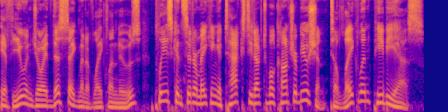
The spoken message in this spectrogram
If you enjoyed this segment of Lakeland News, please consider making a tax-deductible contribution to Lakeland PBS.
